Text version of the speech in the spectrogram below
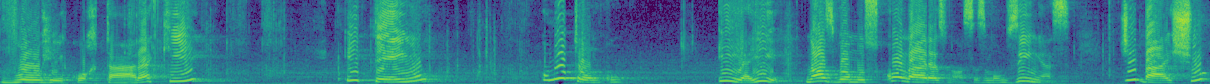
Vou recortar aqui e tenho o meu tronco. E aí, nós vamos colar as nossas mãozinhas de baixo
